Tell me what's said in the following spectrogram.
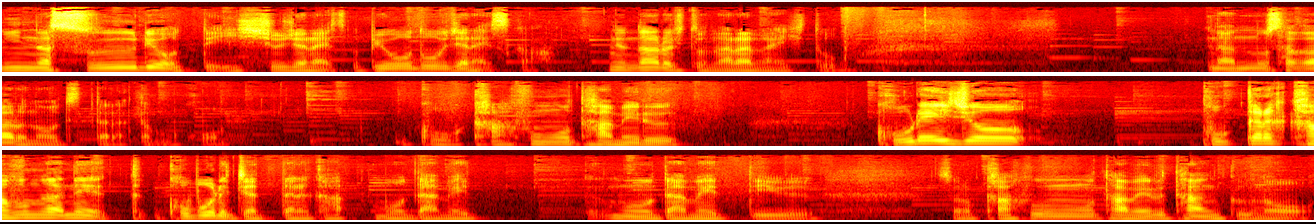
みんな数量って一緒じゃないですか。平等じゃないですか。でなる人ならない人。何の差があるのって言ったら多分こうこう花粉をためる。これ以上こっから花粉がねこぼれちゃったらかもうダメ。もうダメっていうその花粉をためるタンクの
